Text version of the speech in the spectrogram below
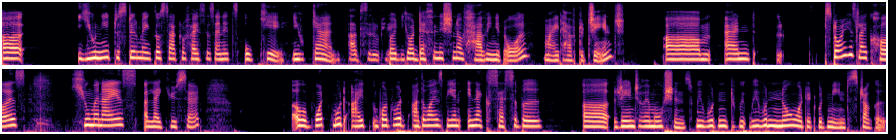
uh, you need to still make those sacrifices and it's okay. You can. Absolutely. But your definition of having it all might have to change. Um, and stories like hers humanize, uh, like you said, uh, what would I what would otherwise be an inaccessible uh, range of emotions. We wouldn't we, we wouldn't know what it would mean to struggle.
